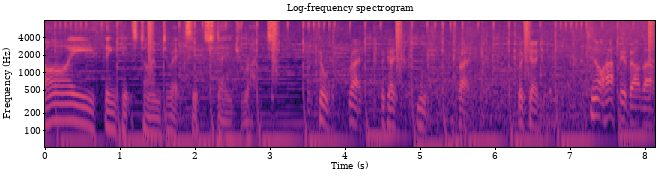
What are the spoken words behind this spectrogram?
I think it's time to exit stage right. Cool. Right. Okay. Mm. Right. Okay. Not happy about that.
